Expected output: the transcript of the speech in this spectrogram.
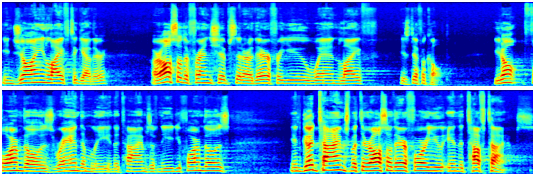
enjoying life together, are also the friendships that are there for you when life is difficult. You don't form those randomly in the times of need. You form those in good times, but they're also there for you in the tough times.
